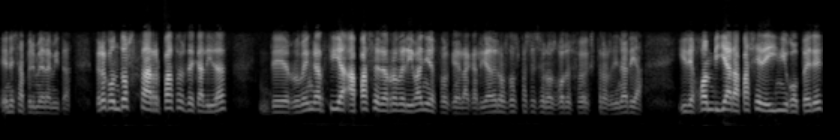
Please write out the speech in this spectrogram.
en esa primera mitad. Pero con dos zarpazos de calidad de Rubén García a pase de Robert Ibáñez, porque la calidad de los dos pases en los goles fue extraordinaria, y de Juan Villar a pase de Íñigo Pérez,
